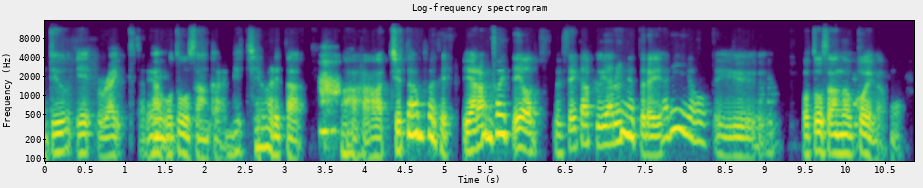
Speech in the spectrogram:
do it right. それはお父さんからめっちゃ言われた。あああ、中途半端でやらんといてよ。せっかくやるんやったらやりよというお父さんの声がもう。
